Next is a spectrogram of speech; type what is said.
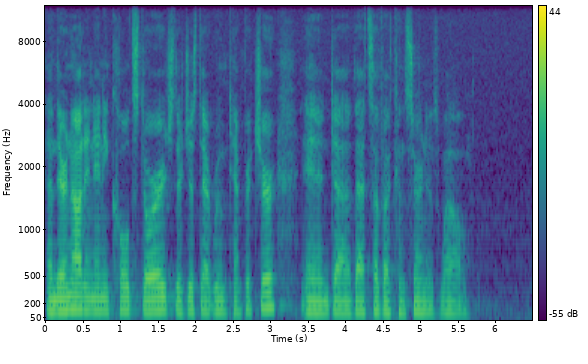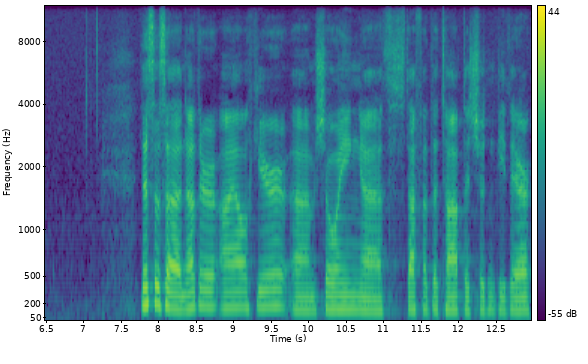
and they're not in any cold storage. They're just at room temperature. And uh, that's of a concern as well. This is another aisle here um, showing uh, stuff at the top that shouldn't be there.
